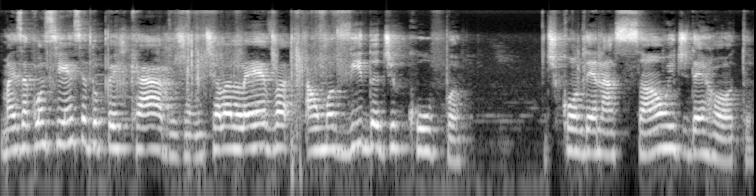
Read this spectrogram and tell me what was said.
Mas a consciência do pecado, gente, ela leva a uma vida de culpa de condenação e de derrota.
